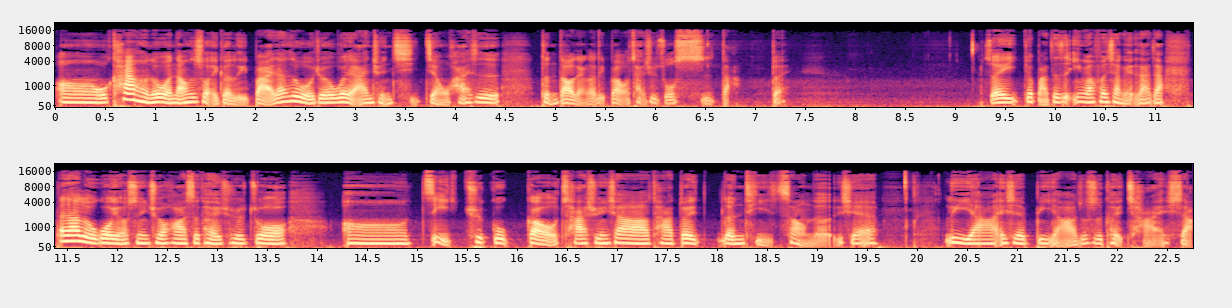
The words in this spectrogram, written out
嗯，我看很多文章是说一个礼拜，但是我觉得为了安全起见，我还是等到两个礼拜我才去做试打。对所以就把这支疫苗分享给大家。大家如果有兴趣的话，是可以去做，嗯、自己去 Google 查询一下它对人体上的一些利啊、一些弊啊，就是可以查一下。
